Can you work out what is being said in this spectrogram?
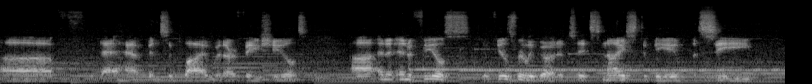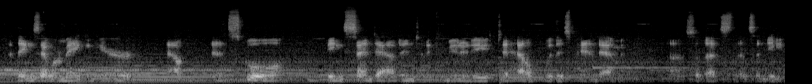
uh, that have been supplied with our face shields. Uh, and, and, it feels it feels really good. It's it's nice to be able to see the things that we're making here out at school being sent out into the community to help with this pandemic. Uh, so that's that's a need.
